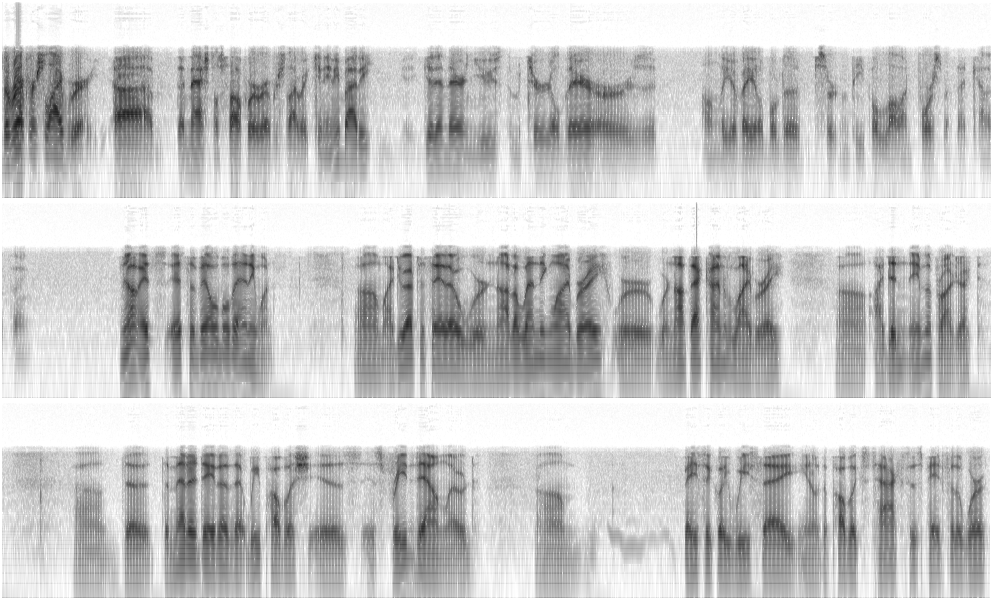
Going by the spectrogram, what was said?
the reference library, uh, the National Software Reference Library, can anybody get in there and use the material there, or is it only available to certain people, law enforcement, that kind of thing? No, it's it's available to anyone. Um, I do have to say though, we're not a lending library. We're we're not that kind of library. Uh, I didn't name the project. Uh, the the metadata that we publish is is free to download. Um, basically, we say you know the public's tax is paid for the work.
